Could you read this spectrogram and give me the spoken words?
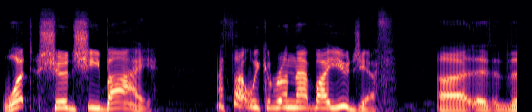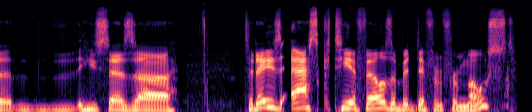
what should she buy? I thought we could run that by you jeff. Uh, the, the, he says uh, today's ask TFL is a bit different from most.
